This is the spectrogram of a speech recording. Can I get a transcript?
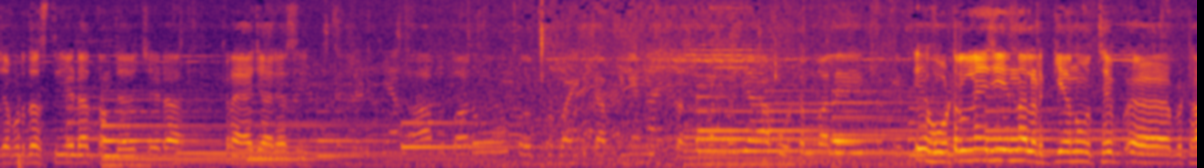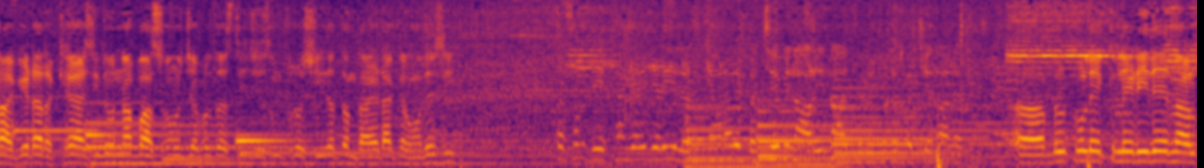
ਜ਼ਬਰਦਸਤੀ ਜਿਹੜਾ ਧੰਦੇ ਵਿੱਚ ਜਿਹੜਾ ਕਰਾਇਆ ਜਾ ਰਿਹਾ ਸੀ। ਆਪ ਬਾਹਰੋਂ ਪ੍ਰੋਵਾਈਡ ਕਰਦੀਆਂ ਨੇ ਕਸਟਮਰ ਨੂੰ ਜਾਂ ਹੋਟਲ ਵਾਲੇ ਇਹ ਹੋਟਲ ਨੇ ਜੀ ਇਹਨਾਂ ਲੜਕੀਆਂ ਨੂੰ ਉੱਥੇ ਬਿਠਾ ਕੇ ਜਿਹੜਾ ਰੱਖਿਆ ਹੋਇਆ ਸੀ ਤੇ ਉਹਨਾਂ ਪਾਸੋਂ ਜ਼ਬਰਦਸਤੀ ਜਿਸਮ ਫਰੋਸ਼ੀ ਦਾ ਧੰਦਾ ਜਿਹੜਾ ਕਰਵਾਉਂਦੇ ਸੀ। ਤਾਂ ਸਰ ਦੇਖਾਂ ਜਾਵੇ ਜਿਹੜੀ ਲੜਕੀਆਂ ਉਹਨਾਂ ਦੇ ਬੱਚੇ ਵੀ ਨਾਲ ਹੀ ਨਾਲ ਛੋਟੇ ਛੋਟੇ ਬੱਚੇ ਨਾਲ ਅ, ਬਿਲਕੁਲ ਇੱਕ ਲੇਡੀ ਦੇ ਨਾਲ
